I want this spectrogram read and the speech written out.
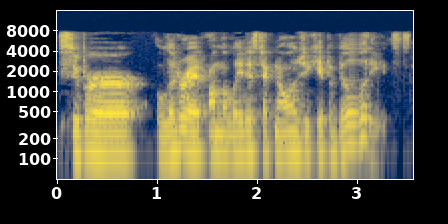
super literate on the latest technology capabilities.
